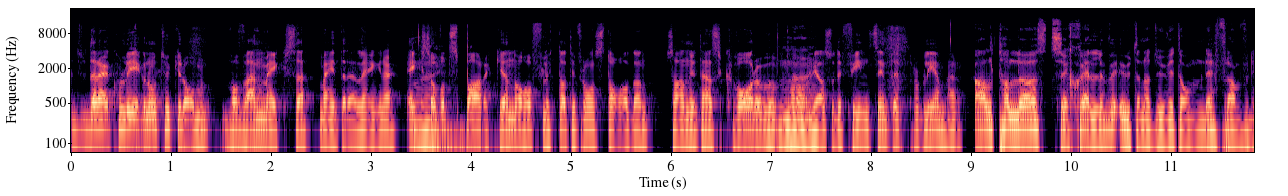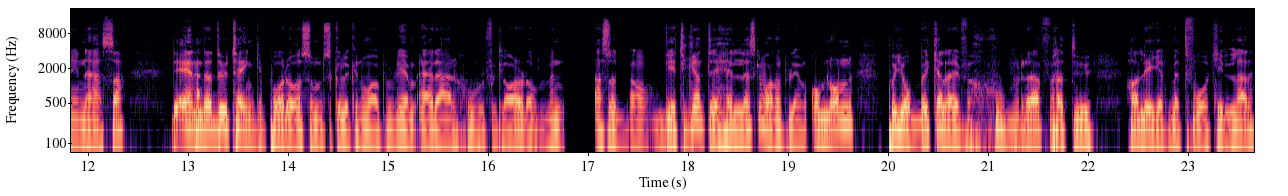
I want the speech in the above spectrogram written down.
den här kollegan hon tycker om var vän med exet, men inte den längre. Ex har fått sparken och har flyttat ifrån staden. Så han är inte ens kvar överhuvudtaget. Nej. Alltså det finns inte ett problem här. Allt har löst sig själv utan att du vet om det framför din näsa. Det enda du tänker på då som skulle kunna vara ett problem är det här horförklara då. Men alltså Ja. det tycker jag inte heller ska vara något problem. Om någon på jobbet kallar dig för hora för att du har legat med två killar,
